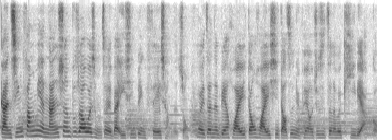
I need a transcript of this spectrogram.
感情方面，男生不知道为什么这礼拜疑心病非常的重，会在那边怀疑东怀疑西，导致女朋友就是真的会起俩攻。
